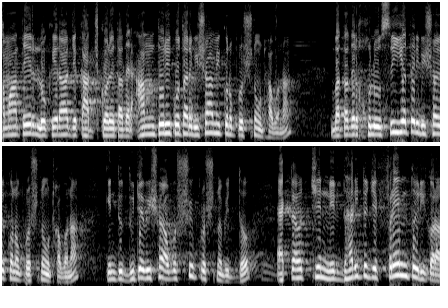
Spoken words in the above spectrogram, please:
জামাতের লোকেরা যে কাজ করে তাদের আন্তরিকতার বিষয়ে আমি কোনো প্রশ্ন উঠাবো না। বা তাদের খুলুসিয়তের বিষয়ে কোনো প্রশ্ন উঠাবো না, কিন্তু দুইটা বিষয় অবশ্যই প্রশ্নবিদ্ধ। একটা হচ্ছে নির্ধারিত যে ফ্রেম তৈরি করা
